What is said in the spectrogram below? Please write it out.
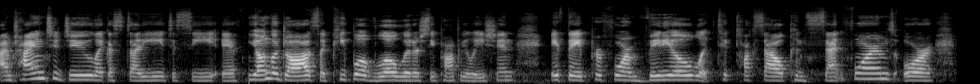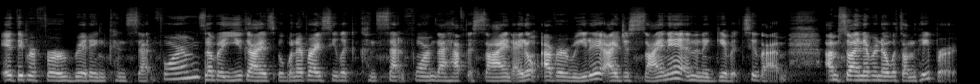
I'm trying to do like a study to see if young adults, like people of low literacy population, if they perform video like TikTok style consent forms or if they prefer written consent forms. Know about you guys, but whenever I see like a consent form that I have to sign, I don't ever read it. I just sign it and then I give it to them. Um, so I never know what's on the paper.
